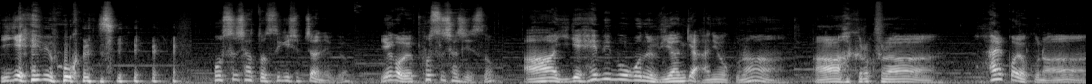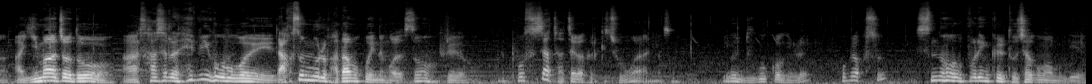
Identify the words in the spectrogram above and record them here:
이게 헤비 보호건이지. 포스샷도 쓰기 쉽지 않냐고요? 얘가 왜 포스샷이 있어? 아, 이게 헤비 보호건을 위한 게 아니었구나. 아, 그렇구나. 할 거였구나. 아, 이마저도, 아, 사실은 헤비 보호건이 낙선물을 받아먹고 있는 거였어? 그래요. 포스샷 자체가 그렇게 좋은 건 아니어서. 이건 누구 거길래? 호벽수? 스노우 뿌링클 도자구마 무기예요.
